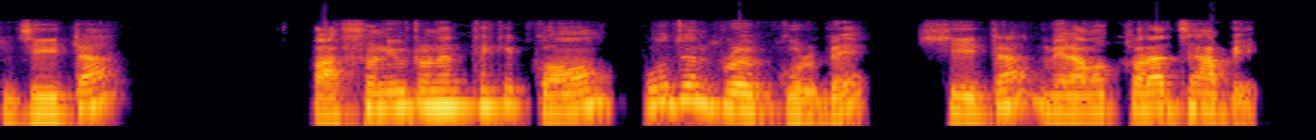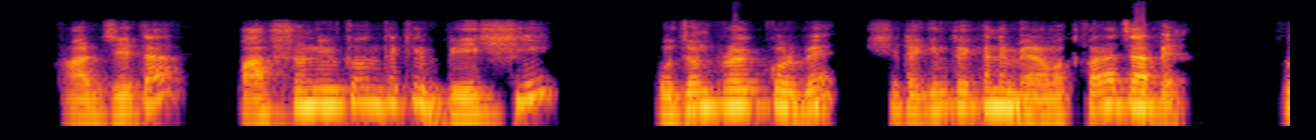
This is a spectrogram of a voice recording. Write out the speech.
যেটা পাঁচশো নিউটনের থেকে কম ওজন প্রয়োগ করবে, সেটা মেরামত করা যাবে। আর যেটা পাঁচশো নিউটন থেকে বেশি ওজন প্রয়োগ করবে, সেটা কিন্তু এখানে মেরামত করা যাবে তো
